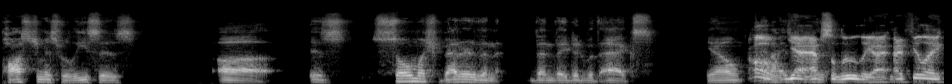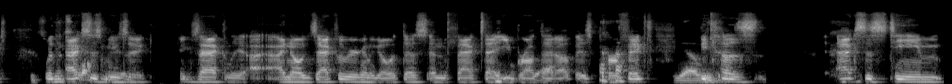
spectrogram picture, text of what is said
posthumous releases uh is so much better than than they did with X. You know? Oh I- yeah, I mean, absolutely. I, I feel like with speaks a lot X's music, exactly. I, I know exactly where you're gonna go with this, and the fact that you brought Yeah. that up is perfect Yeah, because X's team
